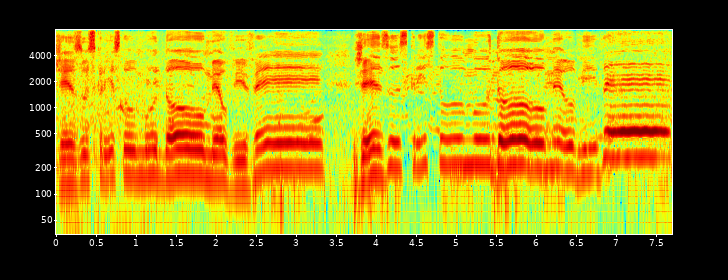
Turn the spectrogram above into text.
Jesus Cristo mudou meu viver. Jesus Cristo mudou meu viver.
